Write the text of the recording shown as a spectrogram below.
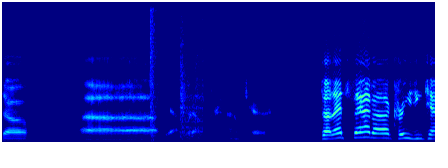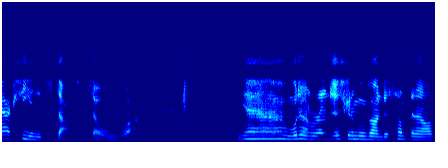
so, uh, yeah, whatever. So that's that, uh, crazy taxi and stuff. So, uh, yeah, whatever. I'm just gonna move on to something else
